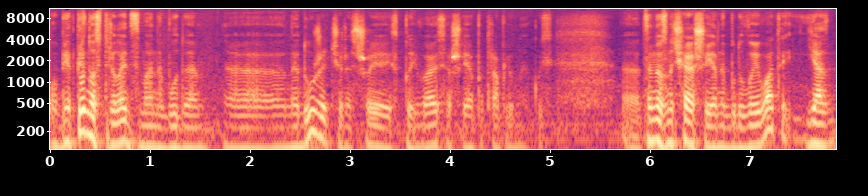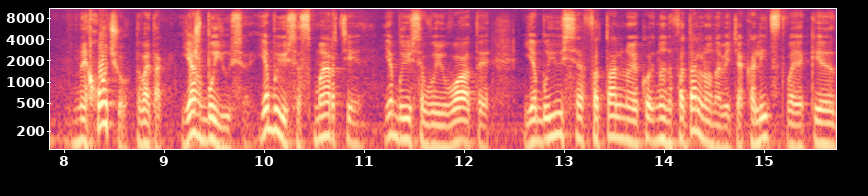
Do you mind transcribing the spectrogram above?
об'єктивно стрілець з мене буде е, не дуже, через що я і сподіваюся, що я потраплю на якусь. Е, це не означає, що я не буду воювати. Я не хочу. Давай так, я ж боюся. Я боюся смерті, я боюся воювати, я боюся фатального ну не фатального навіть, а каліцтва, яке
